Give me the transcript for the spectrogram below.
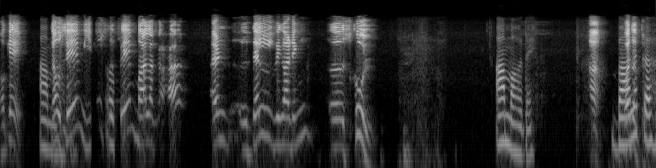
okay आं now महोदय same use the same balakah and uh, tell regarding uh, school आं महोदय ah वदतु। बालकः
